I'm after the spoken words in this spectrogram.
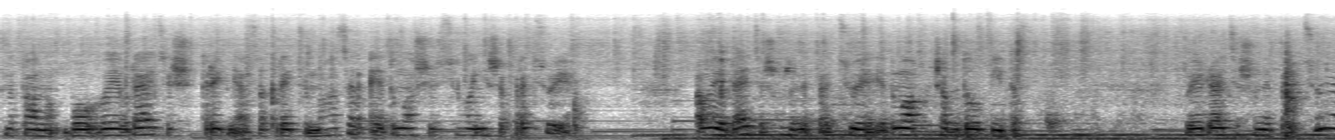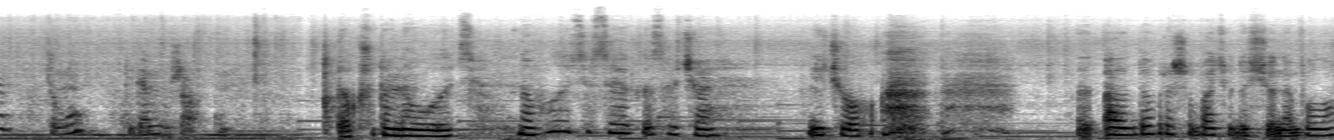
сметану, бо виявляється, що три дні закриті магазин, а я думала, що сьогодні ще працює. А виявляється, що вже не працює. Я думала, хоча б до обіду. Виявляється, що не працює, тому йдемо в жабку. Так, що там на вулиці? На вулиці все як зазвичай. Нічого. Але добре, що бачу, дощу не було.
